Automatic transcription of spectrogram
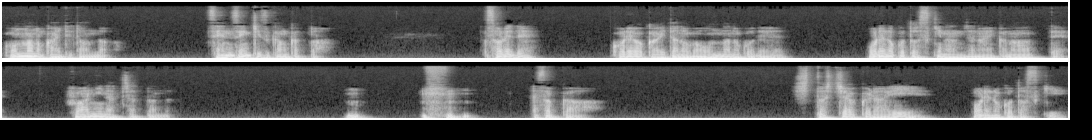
こんなの書いてたんだ。全然気づかんかった。それで、これを書いたのが女の子で、俺のこと好きなんじゃないかなって不安になっちゃったんだ。うん そっか。嫉妬しちゃうくらい、俺のこと好き？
